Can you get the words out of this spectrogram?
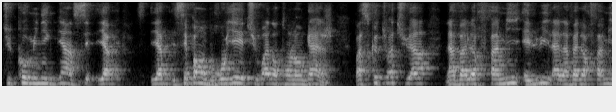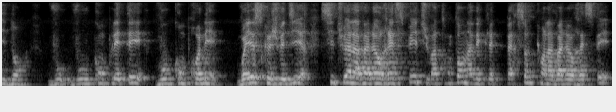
tu communiques bien. C'est, y pas embrouillé, tu vois, dans ton langage. Parce que toi, tu as la valeur famille et lui, il a la valeur famille. Donc, vous vous complétez, vous comprenez. Voyez ce que je veux dire? Si tu as la valeur respect, tu vas t'entendre avec les personnes qui ont la valeur respect.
